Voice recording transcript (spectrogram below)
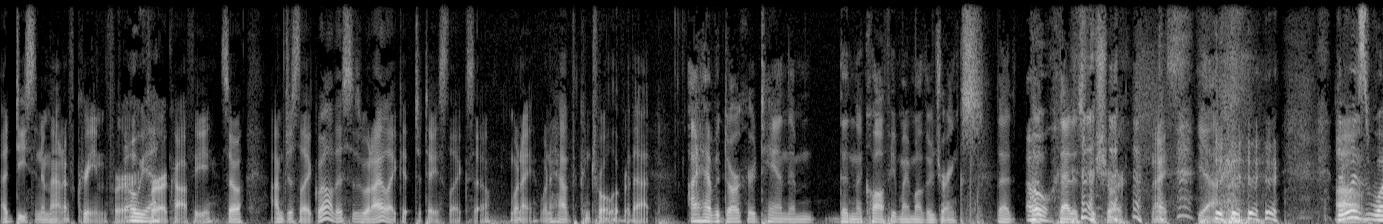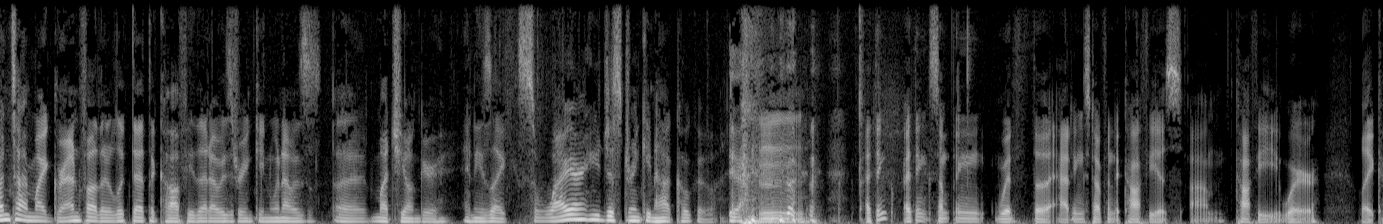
a decent amount of cream for Oh, yeah. for our coffee. So I'm just like, well, this is what I like it to taste like. So when I when I have the control over that, I have a darker tan than than the coffee my mother drinks. That, that Oh. that is for sure. nice. Yeah. There was Um, one time my grandfather looked at the coffee that I was drinking when I was uh, much younger, and he's like, "So why aren't you just drinking hot cocoa?" yeah. Mm. I think I think something with the adding stuff into coffee is um, coffee where like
